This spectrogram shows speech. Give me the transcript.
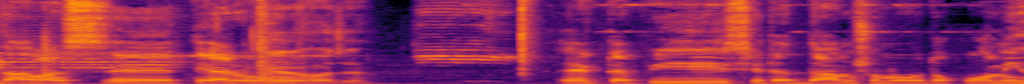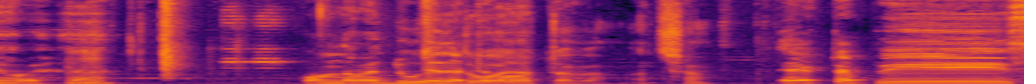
দাম আসছে তেরো। তেরো হাজার। একটা পিস এটার দাম সম্ভবত কমই হবে। হ্যাঁ? কম দামে দুই হাজার দু হাজার টাকা আচ্ছা। একটা পিস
